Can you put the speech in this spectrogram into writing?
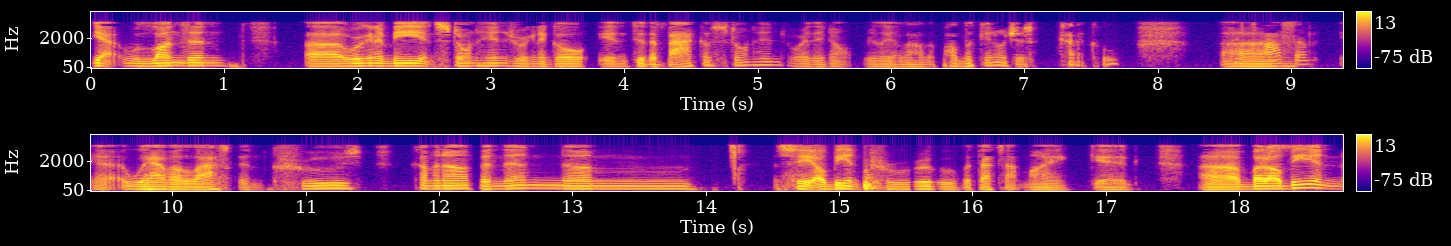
yeah, London. Uh, we're going to be in Stonehenge. We're going to go into the back of Stonehenge where they don't really allow the public in, which is kind of cool. That's uh, awesome. Yeah, we have Alaskan cruise coming up, and then um, let's see, I'll be in Peru, but that's not my gig. Uh, but I'll be in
